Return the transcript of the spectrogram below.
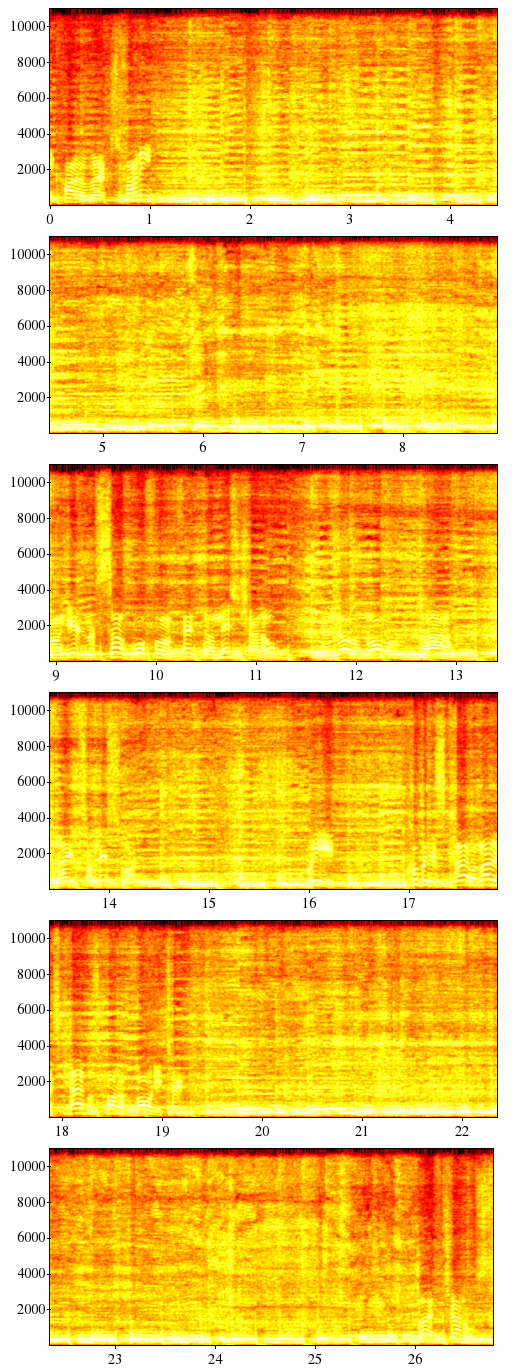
In kind of works funny. I'm getting a subwoofer effect on this channel and not a normal uh, notes on this one. Weird. Could be this cable. No, this cable's kind of faulty too. Both channels.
